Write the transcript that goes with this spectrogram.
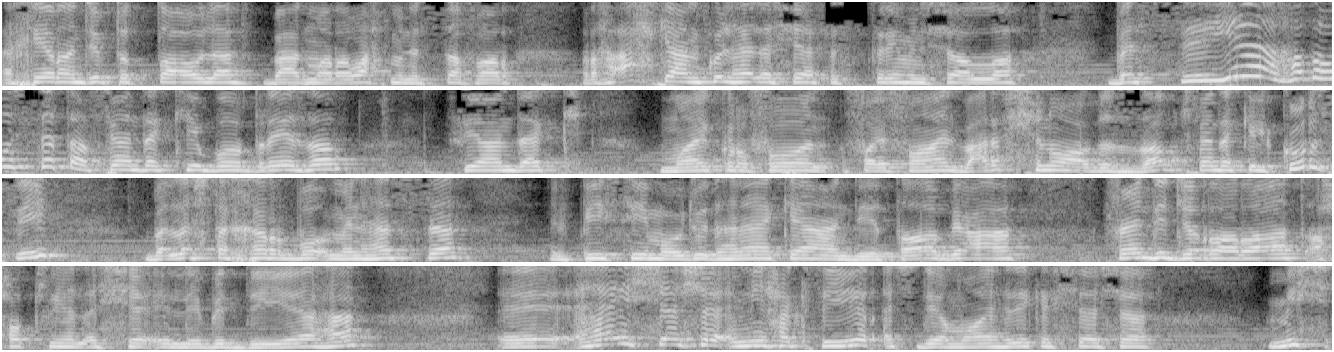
أخيرا جبت الطاولة بعد ما روحت من السفر. راح أحكي عن كل هالأشياء في ال stream إن شاء الله. بس yeah هذا هو ال setup في عندك keyboard Razer في عندك microphone Fifine بعرف شو نوعه بالضبط. في عندك الكرسي. بلشت اخربه من هسه. ال PC موجود هناك عندي طابعة في عندي جرارات أحط فيها الأشياء اللي بدي إياها. آه هاي الشاشة منيحة كثير HDMI هذيك الشاشة مش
